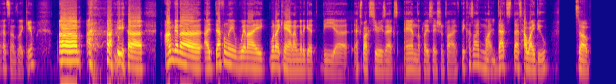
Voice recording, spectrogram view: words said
That sounds like you. Um, I, uh, I'm gonna. I definitely when I when I can, I'm gonna get the uh, Xbox Series X and the PlayStation Five because I'm like that's that's how I do. So,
